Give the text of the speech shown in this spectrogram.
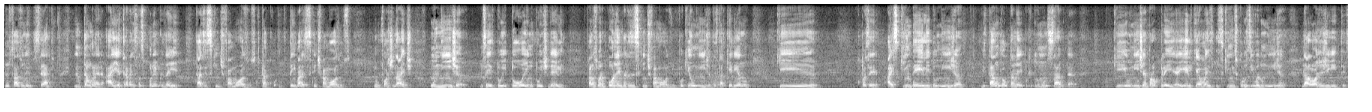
nos Estados Unidos, certo? Então, galera, aí através dessas polêmicas aí, das skins famosos, que tá, tem várias skins famosos no Fortnite, o Ninja, não sei, tweetou aí no tweet dele, fala sobre a polêmica das skins famosas, porque o Ninja está querendo que, como dizer, a skin dele, do Ninja, está no jogo também, porque todo mundo sabe, galera, que o Ninja é pro player, aí ele quer uma skin exclusiva do Ninja na loja de itens.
